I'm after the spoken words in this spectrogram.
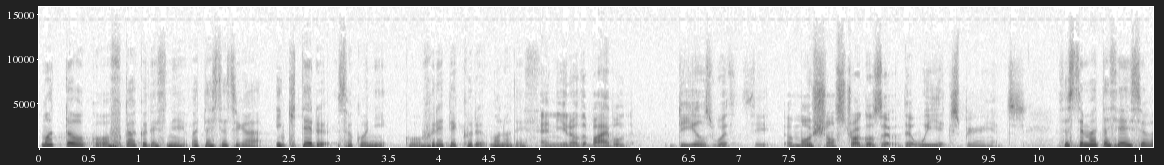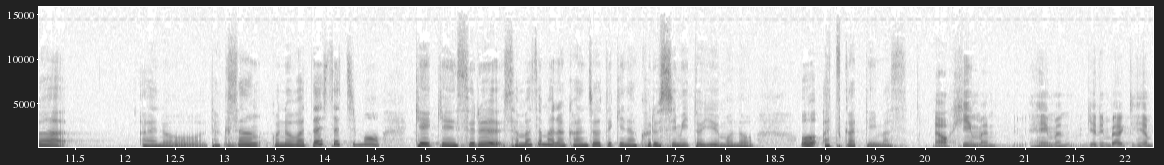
もっとこう深くですね私たちが生きてるそこにこう触れてくるものです。And you know, the Bible deals with the emotional struggles that, that we experience. そしてまた聖書はあのたくさんこの私たちも経験するさまざまな感情的な苦しみというものを扱っています。Now, Haman, Haman, getting back to him,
